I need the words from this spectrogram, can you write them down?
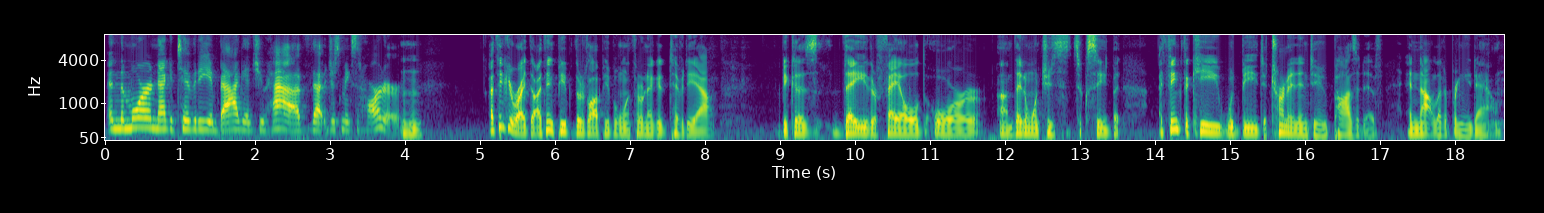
And the more negativity and baggage you have, that just makes it harder. Mm-hmm. I think you're right, though. I think people there's a lot of people who want to throw negativity out because they either failed or um, they don't want you to succeed. But I think the key would be to turn it into positive and not let it bring you down.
